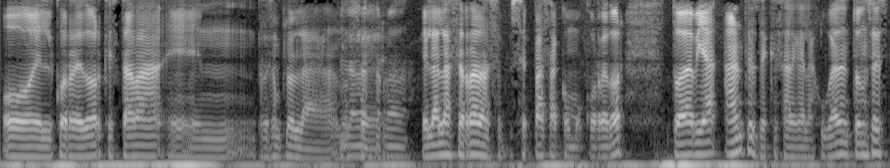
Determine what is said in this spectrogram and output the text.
o el corredor que estaba en, por ejemplo, la, no El ala sé, cerrada. el ala cerrada se, se pasa como corredor todavía antes de que salga la jugada. Entonces,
